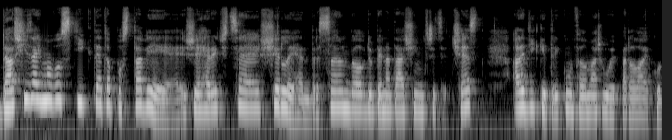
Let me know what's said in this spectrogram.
Další zajímavostí k této postavě je, že herečce Shirley Henderson bylo v době natáčení 36, ale díky trikům filmařů vypadala jako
